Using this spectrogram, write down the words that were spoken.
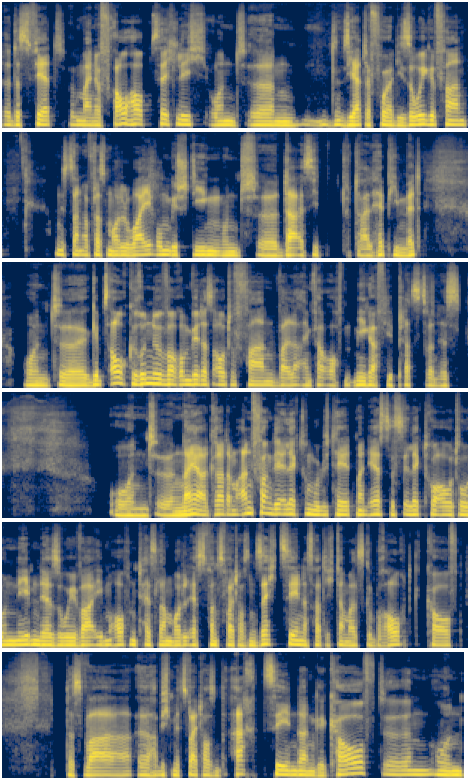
Äh, das fährt meine Frau hauptsächlich und ähm, sie hatte vorher die Zoe gefahren und ist dann auf das Model Y umgestiegen und äh, da ist sie total happy mit. Und äh, gibt es auch Gründe, warum wir das Auto fahren, weil einfach auch mega viel Platz drin ist. Und äh, naja, gerade am Anfang der Elektromobilität, mein erstes Elektroauto neben der Zoe war eben auch ein Tesla Model S von 2016. Das hatte ich damals gebraucht gekauft. Das war, äh, habe ich mir 2018 dann gekauft ähm, und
